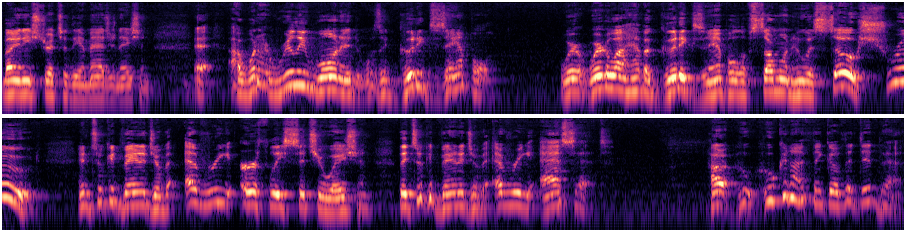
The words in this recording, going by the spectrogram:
by any stretch of the imagination. Uh, I, what I really wanted was a good example where, where do I have a good example of someone who was so shrewd and took advantage of every earthly situation? They took advantage of every asset. How, who, who can I think of that did that?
